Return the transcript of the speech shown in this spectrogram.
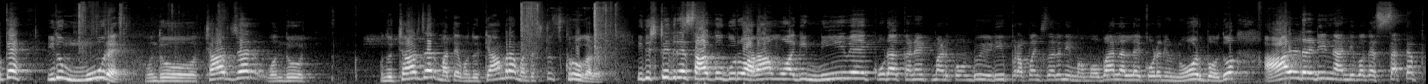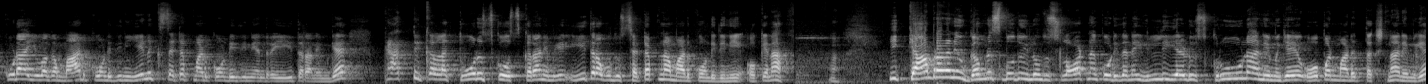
ಓಕೆ ಇದು ಮೂರೇ. ಒಂದು ಚಾರ್ಜರ್, ಒಂದು ಒಂದು ಚಾರ್ಜರ್ ಮತ್ತೆ ಒಂದು ಕ್ಯಾಮ್ರಾ ಮತ್ತಷ್ಟು ಸ್ಕ್ರೂಗಳು. ಇದಿಷ್ಟಿದ್ರೆ ಸಾಕು ಗುರು, ಆರಾಮವಾಗಿ ನೀವೇ ಕೂಡ ಕನೆಕ್ಟ್ ಮಾಡಿಕೊಂಡು ಇಡೀ ಪ್ರಪಂಚದಲ್ಲಿ ನಿಮ್ಮ ಮೊಬೈಲಲ್ಲೇ ಕೂಡ ನೀವು ನೋಡ್ಬೋದು. ಆಲ್ರೆಡಿ ನಾನು ಇವಾಗ ಸೆಟಪ್ ಕೂಡ ಇವಾಗ ಮಾಡ್ಕೊಂಡಿದ್ದೀನಿ. ಏನಕ್ಕೆ ಸೆಟಪ್ ಮಾಡ್ಕೊಂಡಿದ್ದೀನಿ ಅಂದರೆ ಈ ಥರ ನಿಮಗೆ ಪ್ರಾಕ್ಟಿಕಲ್ ಆಗಿ ತೋರಿಸ್ಕೋಸ್ಕರ ನಿಮಗೆ ಈ ಥರ ಒಂದು ಸೆಟಪ್ನ ಮಾಡ್ಕೊಂಡಿದ್ದೀನಿ ಓಕೆನಾ. ಈ ಕ್ಯಾಮ್ರಾನ ನೀವು ಗಮನಿಸ್ಬೋದು, ಇಲ್ಲೊಂದು ಸ್ಲಾಟ್ನ ಕೊಟ್ಟಿದ್ದಾನೆ ಇಲ್ಲಿ ಎರಡು ಸ್ಕ್ರೂನ ನಿಮಗೆ ಓಪನ್ ಮಾಡಿದ ತಕ್ಷಣ ನಿಮಗೆ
